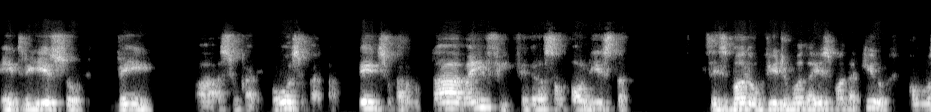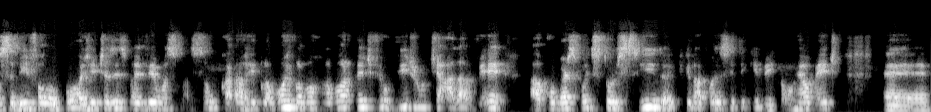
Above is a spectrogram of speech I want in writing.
entre isso, vem se o cara errou, se o cara estava bem, se o cara não estava, enfim, Federação Paulista vocês mandam um vídeo, manda isso, manda aquilo. Como você bem falou, pô, a gente às vezes vai ver uma situação, o cara reclamou, reclamou, reclamou, a gente viu o vídeo não tinha nada a ver, a conversa foi distorcida, que lá coisa você tem que ver. Então, realmente, é,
